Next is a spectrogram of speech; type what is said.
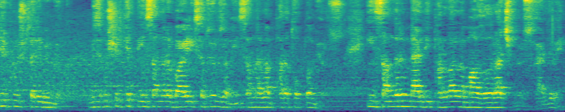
bir kuruş talebim yok. Biz bu şirkette insanlara bayilik satıyoruz ama insanlardan para toplamıyoruz. İnsanların verdiği paralarla mağazaları açmıyoruz Ferdi Bey.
